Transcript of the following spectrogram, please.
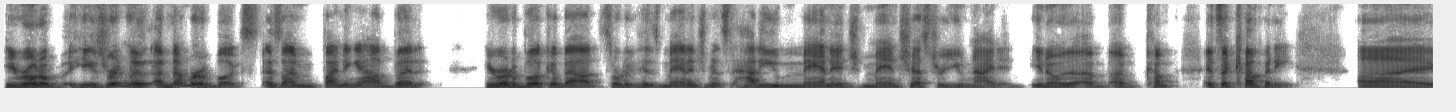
He wrote a he's written a, a number of books as i'm finding out but he wrote a book about sort of his management how do you manage manchester united you know a, a com- it's a company uh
